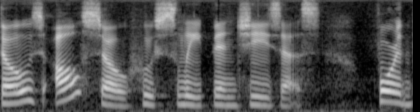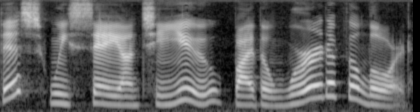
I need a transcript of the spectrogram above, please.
those also who sleep in Jesus. For this we say unto you by the word of the Lord,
